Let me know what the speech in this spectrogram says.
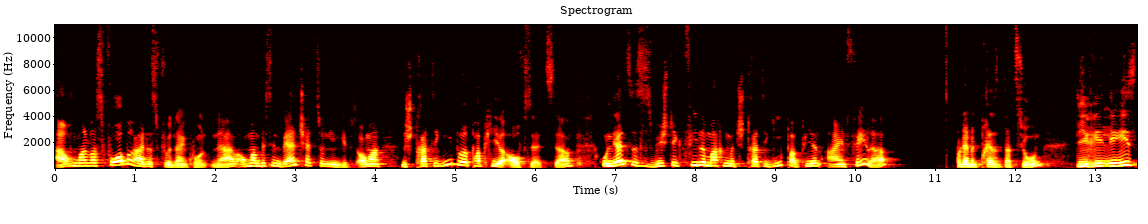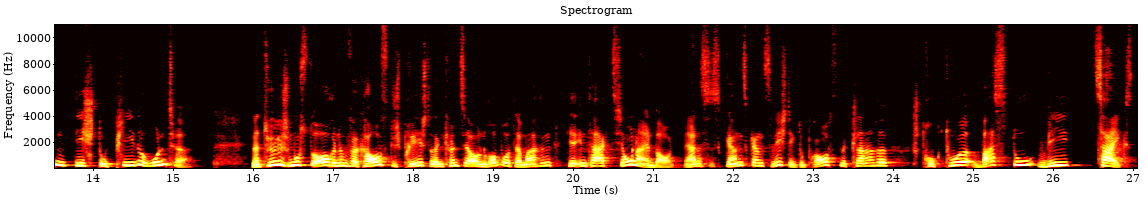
auch mal was vorbereitest für deinen Kunden, ja? auch mal ein bisschen Wertschätzung ihm gibst, auch mal ein Strategiepapier aufsetzt. Ja? Und jetzt ist es wichtig, viele machen mit Strategiepapieren einen Fehler oder mit Präsentationen, die lesen die stupide runter. Natürlich musst du auch in einem Verkaufsgespräch, dann könntest du ja auch einen Roboter machen, hier Interaktion einbauen. Ja, das ist ganz, ganz wichtig. Du brauchst eine klare Struktur, was du wie zeigst.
